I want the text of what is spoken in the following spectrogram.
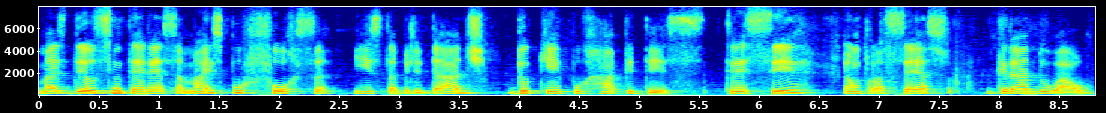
mas Deus se interessa mais por força e estabilidade do que por rapidez. Crescer é um processo gradual.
